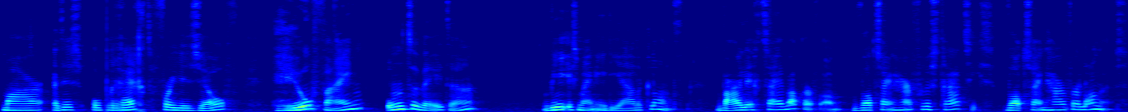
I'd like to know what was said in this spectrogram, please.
Maar het is oprecht voor jezelf heel fijn om te weten wie is mijn ideale klant. Waar ligt zij wakker van? Wat zijn haar frustraties? Wat zijn haar verlangens?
